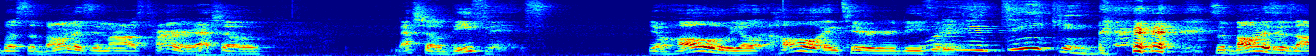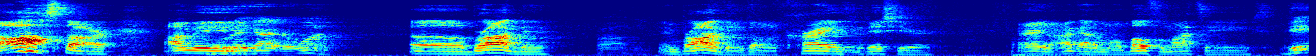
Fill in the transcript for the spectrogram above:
but Sabonis and Miles Turner, that's your, that's your defense. Your whole, your whole interior defense. What are you thinking? Sabonis is an all star. I Who mean, they got at the one? uh, Brogdon Probably. and Brogdon going crazy this year. I ain't, I got him on both of my teams. Did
